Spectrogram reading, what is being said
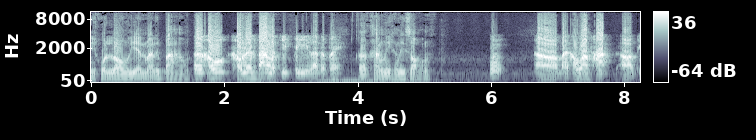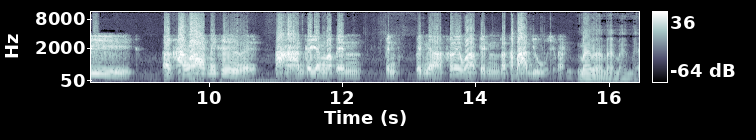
มีคนร้องเรียนมาหรือเปล่า เออเขาเขาเลือกตั้งมากี่ปีแล้วนะเพื่อนก็ครั้งนี้ครั้งที่สองอืมเอ่อหมายความว่าพักเอ่อที่เอ่อครั้งแรกนี่คือทหารก็ยังมาเป็นเป็น เป็นเอ่อเขาเรียกว่าเป็นรัฐบาลอยู่ใช่ไหมไม่ไม่ไม่ไม่ไม่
